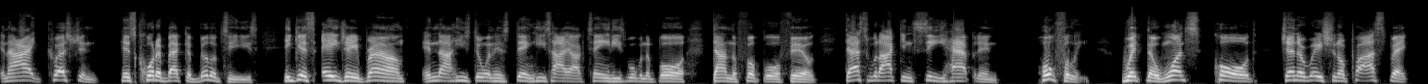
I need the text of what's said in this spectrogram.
and I questioned his quarterback abilities. He gets AJ Brown, and now he's doing his thing. He's high octane. He's moving the ball down the football field. That's what I can see happening, hopefully, with the once called generational prospect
